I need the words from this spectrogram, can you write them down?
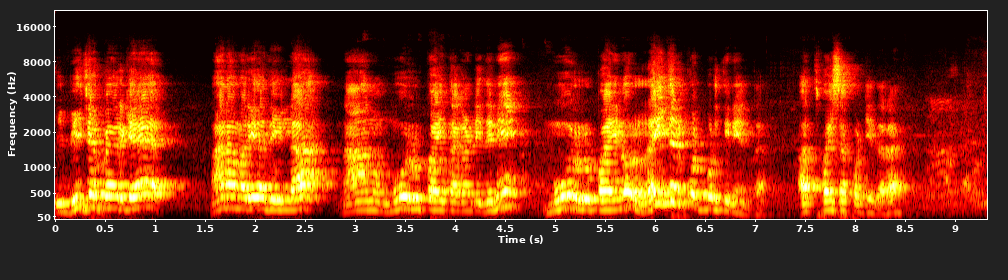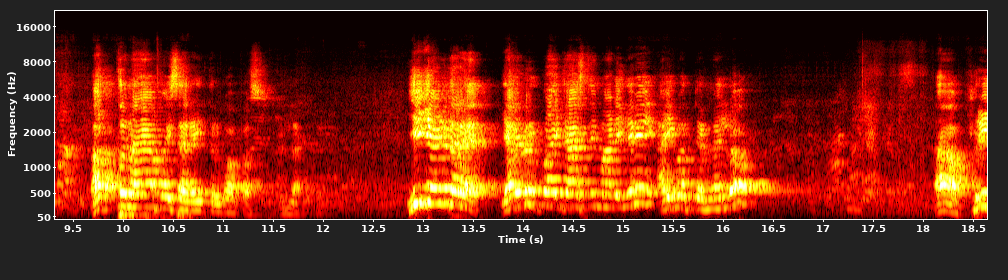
ಈ ಬಿಜೆಪಿ ಅವ್ರಿಗೆ ಮಾನ ಮರ್ಯಾದೆ ಇಲ್ಲ. ನಾನು ಮೂರು ರೂಪಾಯಿ ತಗೊಂಡಿದ್ದೀನಿ. ಮೂರು ರೂಪಾಯಿನೂ ರೈತರು ಕೊಟ್ಬಿಡ್ತೀನಿ ಅಂತ. ಹತ್ತು ಪೈಸ ಕೊಟ್ಟಿದಾರ. ಹತ್ತು ನಯಾ ಪೈಸ ರೈತರು ವಾಪಸ್. ಇಲ್ಲ. ಈಗ ಹೇಳ್ತಾರೆ, ಎರಡು ರೂಪಾಯಿ ಜಾಸ್ತಿ ಮಾಡಿದಿರಿ ಐವತ್ತು ಎಂ ಎಲ್ ಫ್ರೀ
